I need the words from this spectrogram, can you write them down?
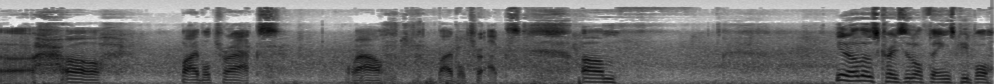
uh, oh, Bible tracts. Wow, Bible tracts. Um, you know, those crazy little things people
